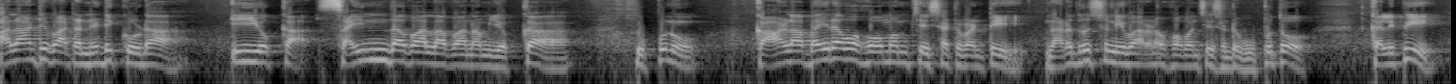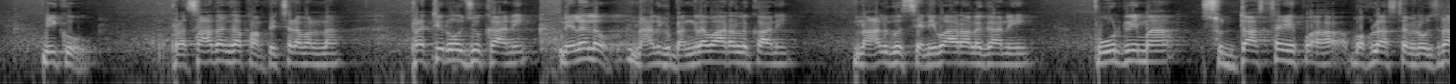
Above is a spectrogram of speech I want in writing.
అలాంటి వాటన్నిటికి కూడా ఈ యొక్క సైంధవ లవణం యొక్క ఉప్పును కాళభైరవ హోమం చేసినటువంటి నరదృశ్య నివారణ హోమం చేసినటువంటి ఉప్పుతో కలిపి మీకు ప్రసాదంగా పంపించడం వలన ప్రతిరోజు కానీ నెలలో నాలుగు మంగళవారాలు కానీ నాలుగు శనివారాలు కానీ పూర్ణిమ శుద్ధాష్టమి బహుళాష్టమి రోజున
